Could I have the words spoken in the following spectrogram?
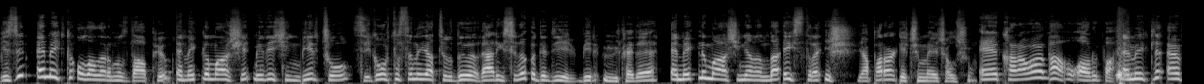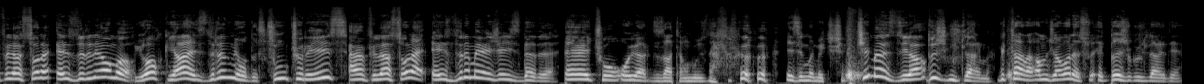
Bizim emekli olanlarımız ne yapıyor? Emekli maaşı yetmediği için birçoğu sigortasını yatırdığı, vergisini ödediği bir ülkede emekli maaşın yanında ekstra iş yaparak geçinmeye çalışıyor. E karavan? Ha o Avrupa. Emekli enflasyona ezdiriliyor mu? Yok ya ezdirilmiyordur. Çünkü reis enflasyona ezdirmeyeceğiz dedi. E çoğu oy verdi zaten bu yüzden. Ezilmemek için. Kim ezdi ya? Dış güçler mi? Bir tane amca var ya sürekli dış güçler diye.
